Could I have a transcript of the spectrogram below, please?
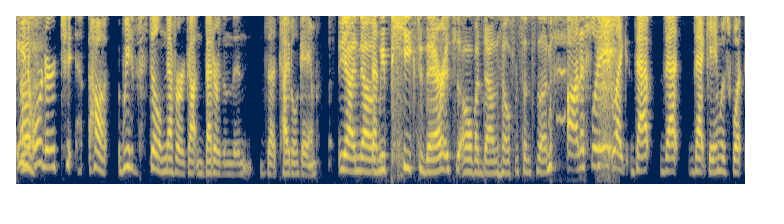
In Ugh. order to, huh, we've still never gotten better than the, the title game. Yeah, no, Then- we peaked there. It's all been downhill from since then. Honestly, like that, that, that game was what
